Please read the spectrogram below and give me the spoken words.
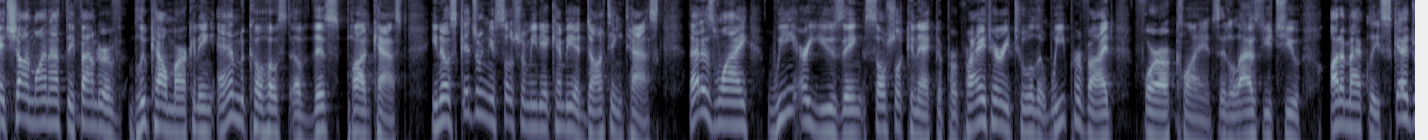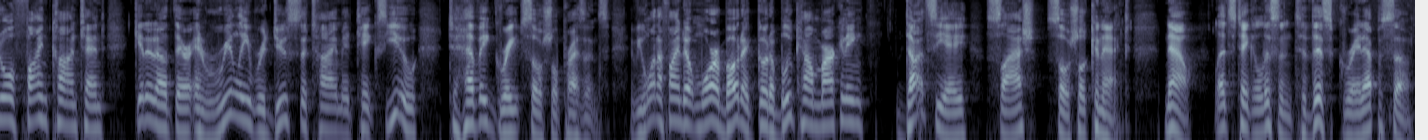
it's Sean Wynot, the founder of Blue Cow Marketing and the co host of this podcast. You know, scheduling your social media can be a daunting task. That is why we are using Social Connect, a proprietary tool that we provide for our clients. It allows you to automatically schedule, find content, get it out there, and really reduce the time it takes you to have a great social presence. If you want to find out more about it, go to bluecowmarketing.ca slash social connect. Now, let's take a listen to this great episode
